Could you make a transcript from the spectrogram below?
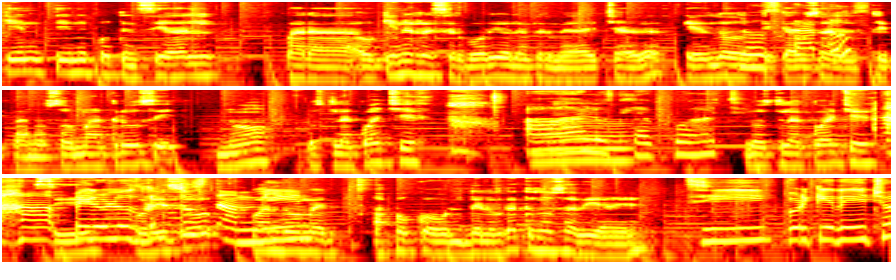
quién tiene potencial para, o quién es reservorio de la enfermedad de Chagas, que es lo que causa el tripanosoma cruzi. No, los tlacuaches. Ah, los tlacuaches. Los tlacuaches. Ajá, pero los gatos también. ¿A poco? De los gatos no sabía, ¿eh? Sí, porque de hecho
